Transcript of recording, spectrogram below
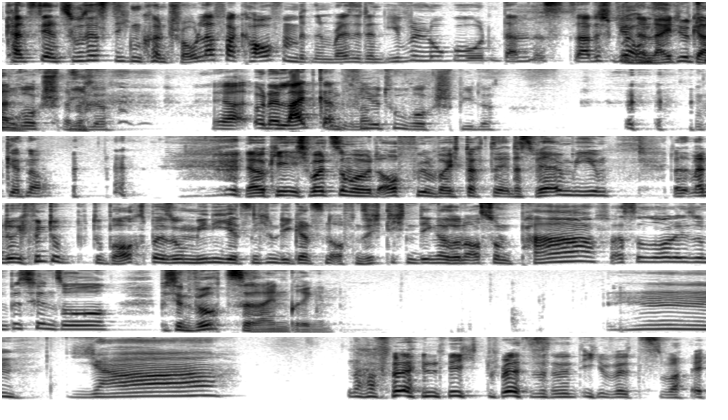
Kannst dir einen zusätzlichen Controller verkaufen mit einem Resident Evil Logo und dann ist da das Spiel. Ja, und eine vier. Turok-Spiele. Ja, oder Lightgun. Und vier Turok-Spiele. Genau. Ja, okay, ich wollte es nochmal mit aufführen, weil ich dachte, das wäre irgendwie. Das, weil du, ich finde, du, du brauchst bei so einem Mini jetzt nicht nur die ganzen offensichtlichen Dinger, sondern auch so ein paar, weißt du, so, die so ein bisschen so bisschen Würze reinbringen. Ja. Aber vielleicht nicht Resident Evil 2.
